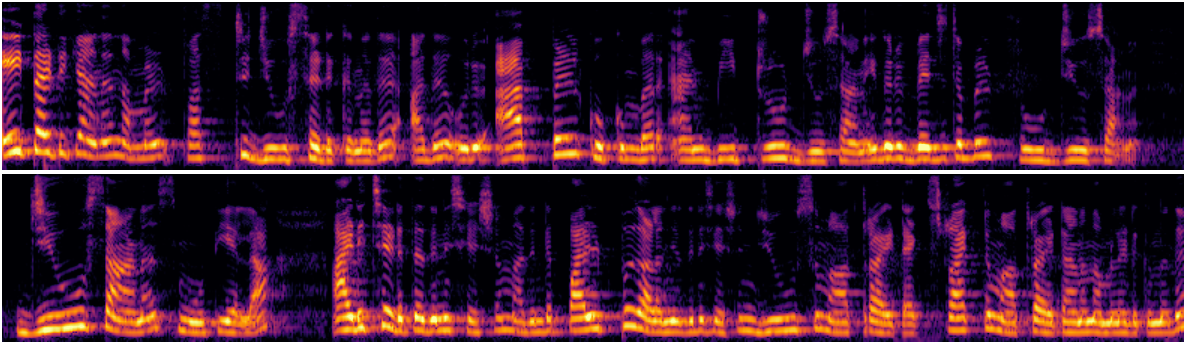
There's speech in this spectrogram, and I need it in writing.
എയ്റ്റ് തേർട്ടിക്കാണ് നമ്മൾ ഫസ്റ്റ് ജ്യൂസ് എടുക്കുന്നത്. അത് ഒരു ആപ്പിൾ കുക്കുംബർ ആൻഡ് ബീറ്റ്റൂട്ട് ജ്യൂസാണ് ഇതൊരു വെജിറ്റബിൾ ഫ്രൂട്ട് ജ്യൂസാണ് ജ്യൂസാണ് സ്മൂത്തി അല്ല. അടിച്ചെടുത്തതിന് ശേഷം അതിന്റെ പൾപ്പ് കളഞ്ഞതിന് ശേഷം ജ്യൂസ് മാത്രമായിട്ട് എക്സ്ട്രാക്റ്റ് മാത്രമായിട്ടാണ് നമ്മൾ എടുക്കുന്നത്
